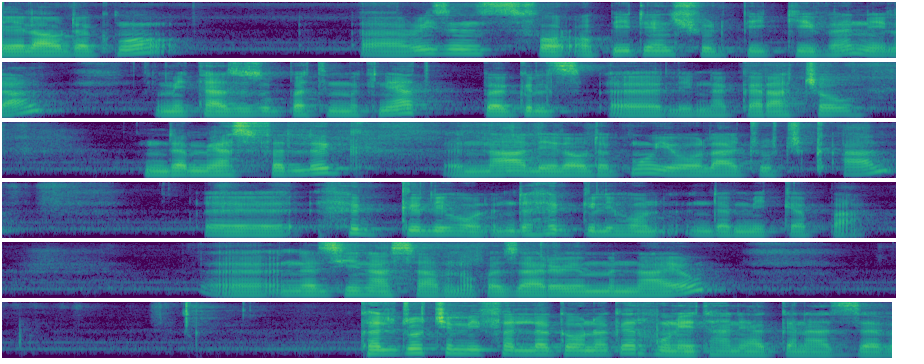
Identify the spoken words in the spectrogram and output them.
ሌላው ደግሞ reasons for obedience should be given ይላል። የሚታዘዙበትን ምክንያት በግልጽ ሊነገራቸው እንደሚያስፈልግ እና ሌላው ደግሞ የወላጆች ቃል ህግ ሊሆን እንደ ህግ ሊሆን እንደሚገባ እነዚህን ሀሳብ ነው በዛሬው የምናየው። ከልጆች የሚፈለገው ነገር ሁኔታን ያገናዘበ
